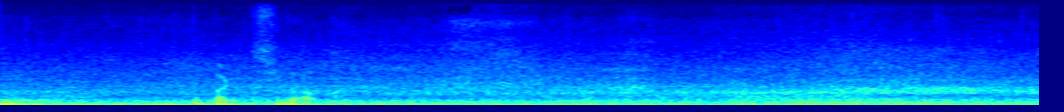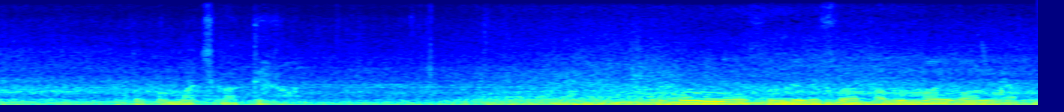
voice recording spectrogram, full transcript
う。ん。やっぱり違う。どこ間違ってるここにね住ん。でる人は多分迷わん。のやろね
